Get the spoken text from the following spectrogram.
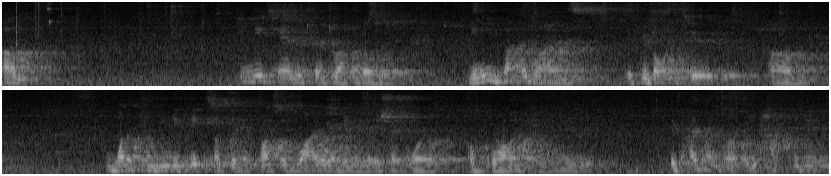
Um, you need standards for interoperability. You need guidelines if you're going to um, want to communicate something across a wide organization or a broad community. The guidelines aren't what you have to do,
